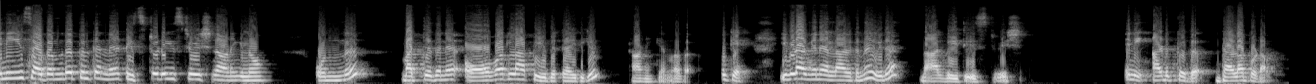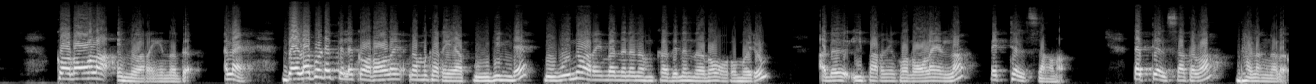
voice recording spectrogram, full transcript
ഇനി ഈ സ്വതന്ത്രത്തിൽ തന്നെ ടിസ്റ്റഡ് ഈസ്റ്റുവേഷൻ ആണെങ്കിലോ ഒന്ന് മറ്റതിനെ ഓവർലാപ്പ് ചെയ്തിട്ടായിരിക്കും കാണിക്കുന്നത്. ഓക്കെ ഇവിടെ അങ്ങനെയല്ല വരുന്നത് ഇവർ വെയിറ്റ് ഈസ്റ്റുവേഷൻ ഇനി അടുത്തത് ദളപുടം. കൊറോള എന്ന് പറയുന്നത്. അല്ലെ? ദളപുടത്തിലെ കൊറോള നമുക്കറിയാം. പൂവിന്റെ പൂവ് എന്ന് പറയുമ്പോൾ തന്നെ നമുക്ക് അതിന്റെ നിറം ഓർമ്മ വരും. അത് ഈ പറഞ്ഞ കൊറോളയുള്ള പെറ്റൽസ് ആണ്. പെറ്റൽസ് അഥവാ ദളങ്ങൾ.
